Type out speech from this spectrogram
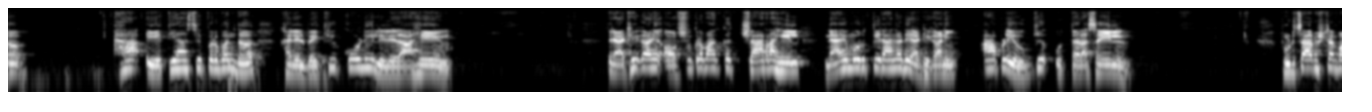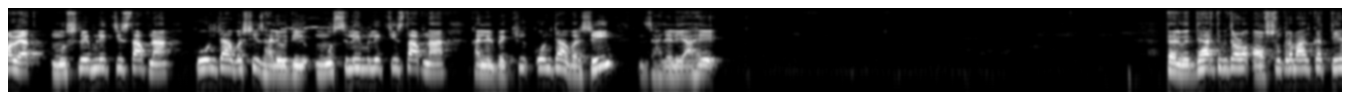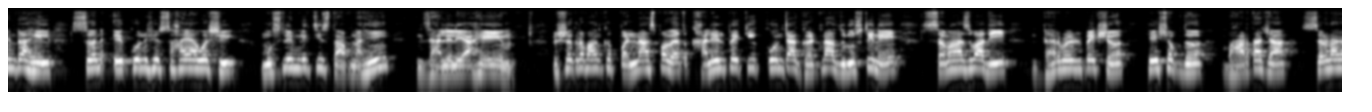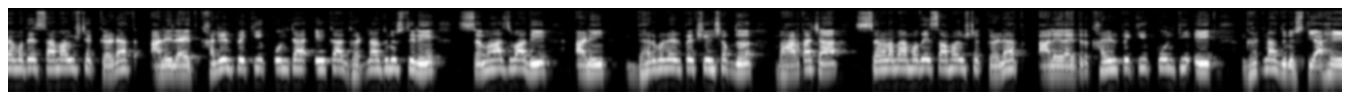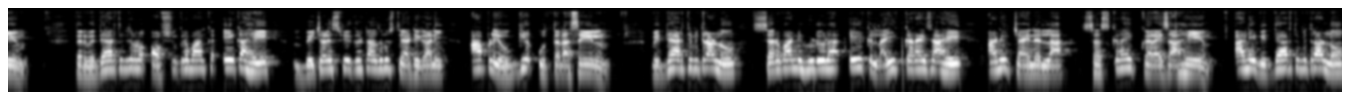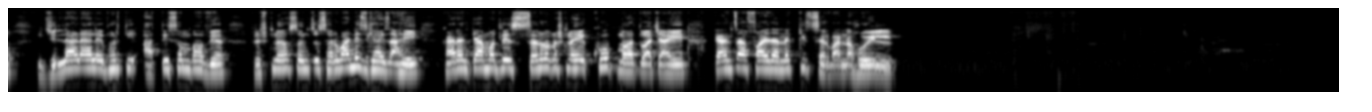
हा ऐतिहासिक प्रबंध खालीलपैकी कोणी लिहिलेला आहे. तर या ठिकाणी ऑप्शन क्रमांक चार राहील. न्यायमूर्ती रानडे या ठिकाणी आपले योग्य उत्तर असेल. पुढचा प्रश्न पाहूयात. मुस्लिम लीगची स्थापना कोणत्या वर्षी झाली होती? मुस्लिम लीगची स्थापना खालीलपैकी कोणत्या वर्षी झालेली आहे? तर विद्यार्थी मित्रांनो ऑप्शन क्रमांक तीन राहील. सन एकोणीसशे सहा या वर्षी मुस्लिम लीगची स्थापना ही झालेली आहे. प्रश्न क्रमांक पन्नास पाव्यात खालीलपैकी कोणत्या घटना दुरुस्तीने समाजवादी धर्मनिरपेक्ष हे शब्द भारताच्या सरनाम्यामध्ये समाविष्ट करण्यात आलेले आहेत? खालीलपैकी कोणत्या एका घटना दुरुस्तीने समाजवादी आणि धर्मनिरपेक्ष हे शब्द भारताच्या सरनाम्यामध्ये समाविष्ट करण्यात आलेला आहे? तर खालीलपैकी कोणती एक घटना दुरुस्ती आहे? तर विद्यार्थी मित्रांनो ऑप्शन क्रमांक एक आहे बेचाळीसवी घटना दुरुस्त या ठिकाणी आपले योग्य उत्तर असेल. विद्यार्थी मित्रांनो सर्वांनी व्हिडिओला एक लाईक करायचा आहे आणि चॅनलला सबस्क्राईब करायचं आहे. आणि विद्यार्थी मित्रांनो जिल्हा न्यायालय भरती अतिसंभाव्य प्रश्न संच सर्वांनीच घ्यायचा आहे कारण त्यामधले सर्व प्रश्न हे खूप महत्त्वाचे आहे. त्यांचा फायदा नक्कीच सर्वांना होईल.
